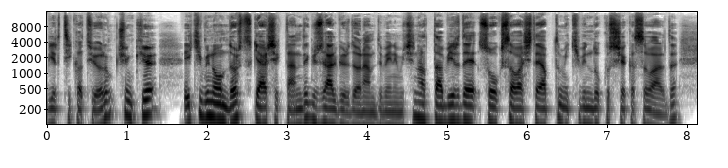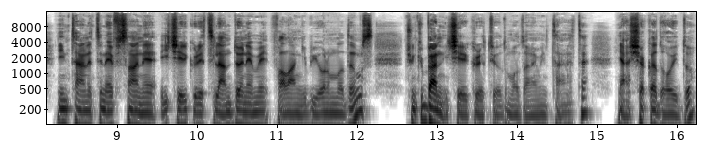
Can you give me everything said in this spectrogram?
bir tik atıyorum. Çünkü 2014 gerçekten de güzel bir dönemdi benim için. Hatta bir de Soğuk Savaş'ta yaptığım 2009 şakası vardı. İnternetin efsane içerik üretilen dönemi falan gibi yorumladığımız. Çünkü ben içerik üretiyordum o dönem internete. Yani şaka da oydu.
